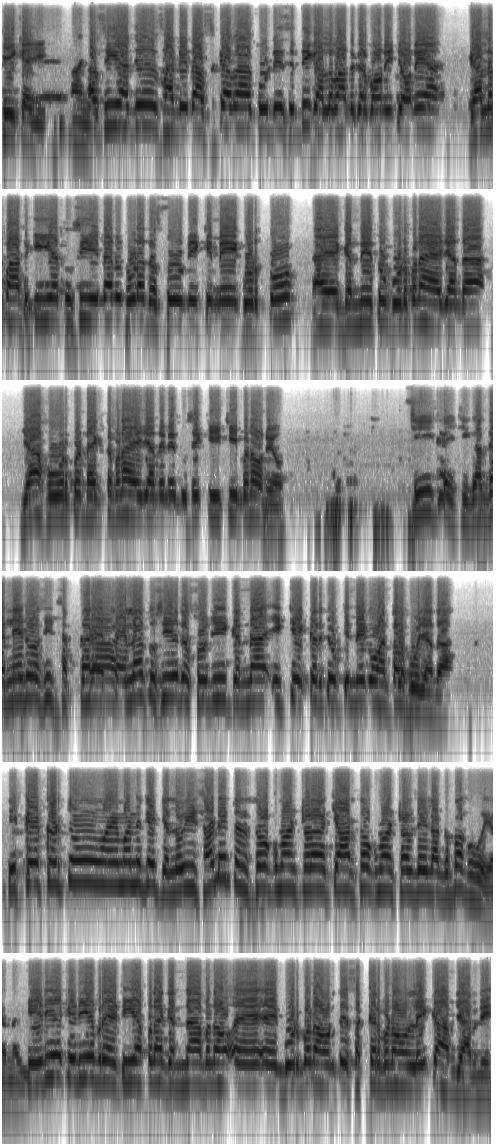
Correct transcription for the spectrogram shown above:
ਠੀਕ ਹੈ ਜੀ। ਅਸੀਂ ਅੱਜ ਸਾਡੇ ਦਰਸ਼ਕਾਂ ਨਾਲ ਤੁਹਾਡੀ ਸਿੱਧੀ ਗੱਲਬਾਤ ਕਰਵਾਉਣੀ ਚਾਹੁੰਦੇ ਆ ਗੱਲਬਾਤ ਕੀ ਹੈ? ਤੁਸੀਂ ਇਹਨਾਂ ਨੂੰ ਥੋੜਾ ਦੱਸੋ ਵੀ ਕਿਵੇਂ ਗੁੜ ਤੋਂ ਗੰਨੇ ਤੋਂ ਗੁੜ ਬਣਾਇਆ ਜਾਂਦਾ ਜਾਂ ਹੋਰ ਪ੍ਰੋਡਕਟ ਬਣਾਏ ਜਾਂਦੇ ਨੇ। ਤੁਸੀਂ ਕੀ ਕੀ ਬਣਾਉਂਦੇ ਹੋ? ਠੀਕ ਹੈ ਠੀਕ ਆ। ਗੰਨੇ ਤੋਂ ਅਸੀਂ ਸ਼ੱਕਰ ਪਹਿਲਾਂ ਤੁਸੀਂ ਇਹ ਦੱਸੋ ਜੀ ਗੰਨਾ 1 ਏਕੜ ਚੋਂ ਕਿੰਨੇ ਕੁਆਂਟਲ ਹੋ ਜਾਂਦਾ? ਇੱਕ ਏਕੜ ਤੋਂ ਐ ਮੰਨ ਕੇ ਚੱਲੋ ਜੀ 350 ਕੁਇੰਟਲ 400 ਕੁਇੰਟਲ ਦੇ ਲਗਭਗ ਹੋ ਜਾਂਦਾ ਜੀ। ਕਿਹੜੀਆਂ ਕਿਹੜੀਆਂ ਵੈਰਾਈਟੀਆਂ ਆਪਣਾ ਗੰਨਾ ਬਣਾਉ ਗੁੜ ਬਣਾਉਣ ਤੇ ਸ਼ੱਕਰ ਬਣਾਉਣ ਲਈ ਕਾਮਯਾਬ ਨੇ?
